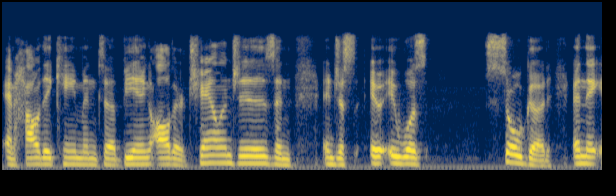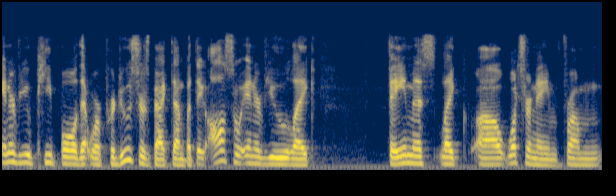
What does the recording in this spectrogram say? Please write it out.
and how they came into being, all their challenges and and just it, it was so good. And they interview people that were producers back then, but they also interview like famous like uh what's her name from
